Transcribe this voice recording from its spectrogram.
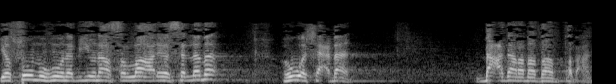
يصومه نبينا صلى الله عليه وسلم هو شعبان. بعد رمضان طبعا.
